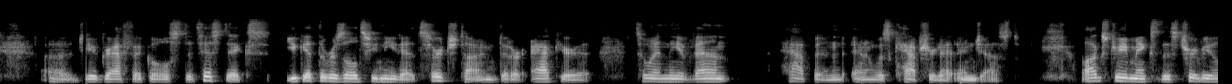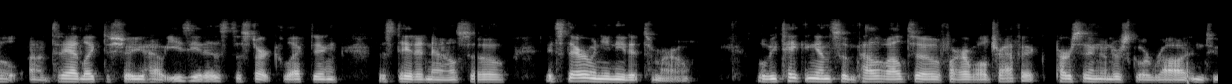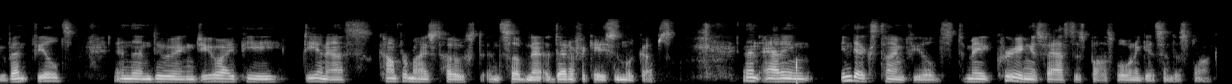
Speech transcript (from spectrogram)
uh, geographical statistics, you get the results you need at search time that are accurate to when the event happened and it was captured at ingest. Logstream makes this trivial. Uh, today, I'd like to show you how easy it is to start collecting this data now so it's there when you need it tomorrow. We'll be taking in some Palo Alto firewall traffic, parsing underscore raw into event fields, and then doing GeoIP, DNS, compromised host, and subnet identification lookups. And then adding index time fields to make querying as fast as possible when it gets into Splunk.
